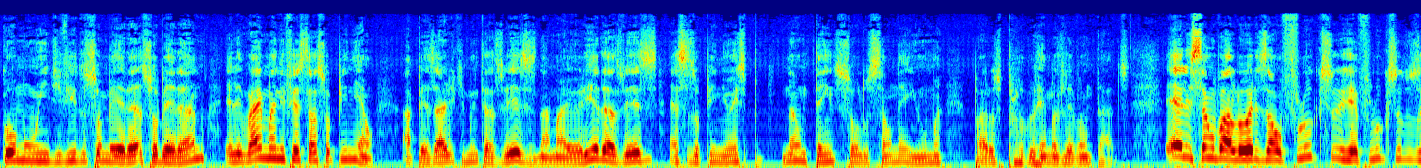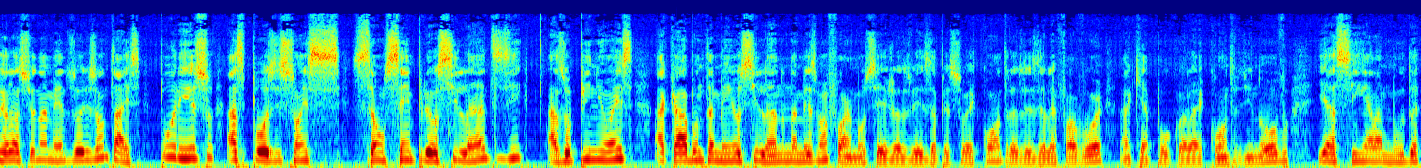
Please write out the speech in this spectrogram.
como um indivíduo soberano, ele vai manifestar sua opinião apesar de que muitas vezes, na maioria das vezes, essas opiniões não têm solução nenhuma para os problemas levantados. Eles são valores ao fluxo e refluxo dos relacionamentos horizontais. Por isso, as posições são sempre oscilantes e as opiniões acabam também oscilando na mesma forma, ou seja, às vezes a pessoa é contra, às vezes ela é a favor, daqui a pouco ela é contra de novo, e assim ela muda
